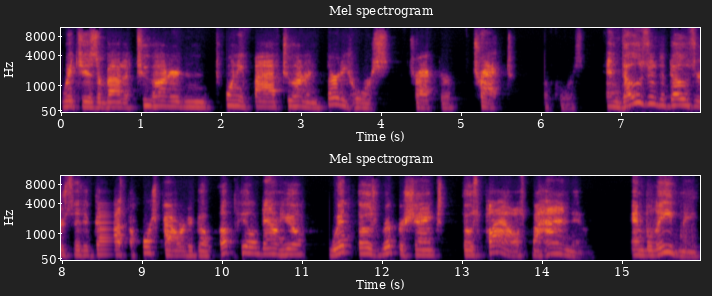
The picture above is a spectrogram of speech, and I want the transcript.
which is about a 225, 230 horse tractor tracked, of course. And those are the dozers that have got the horsepower to go uphill, downhill with those ripper shanks, those plows behind them. And believe me,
